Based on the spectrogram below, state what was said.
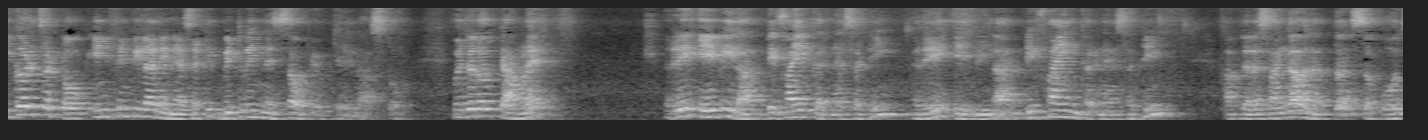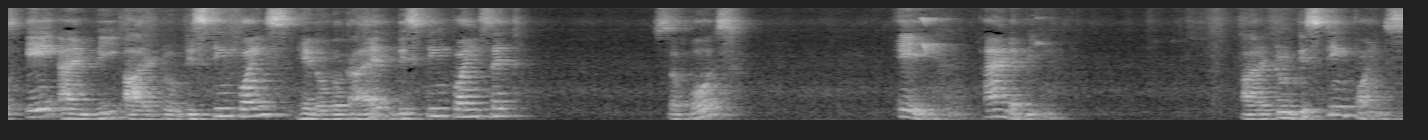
इकडचं टोक इन्फिनिटीला नेण्यासाठी बिटवीननेसचा उपयोग केलेला असतो. म्हणजे लोक त्यामुळे रे ए बी ला डिफाईन करण्यासाठी रे ए बी ला डिफाईन करण्यासाठी आपल्याला सांगावं लागतं suppose A and B are two distinct points हे दोघं काय आहेत? डिस्टिंग पॉइंट्स आहेत. Suppose A and B are two distinct points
